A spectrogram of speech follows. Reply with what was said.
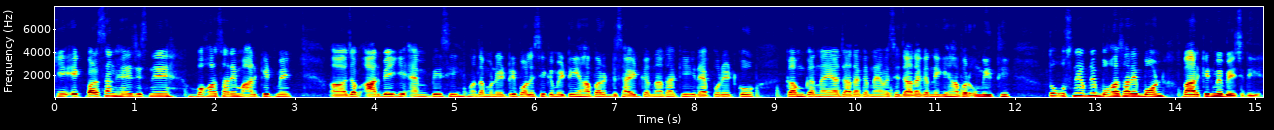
कि एक पर्सन है जिसने बहुत सारे मार्केट में जब आरबीआई की एमपीसी मतलब मोनेटरी पॉलिसी कमेटी यहाँ पर डिसाइड करना था कि रेपो रेट को कम करना है या ज़्यादा करना है, वैसे ज़्यादा करने की यहाँ पर उम्मीद थी तो उसने अपने बहुत सारे बॉन्ड मार्केट में बेच दिए।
